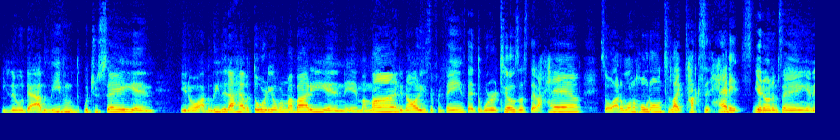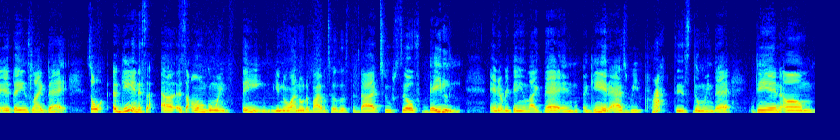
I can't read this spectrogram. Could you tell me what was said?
you know, that I believe in what you say and, you know, I believe that I have authority over my body and, and my mind and all these different things that the word tells us that I have. So I don't want to hold on to like toxic habits, you know what I'm saying, and, and things like that. So again, it's a, uh, it's an ongoing thing. You know, I know the Bible tells us to die to self daily and everything like that. And again, as we practice doing that, then um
